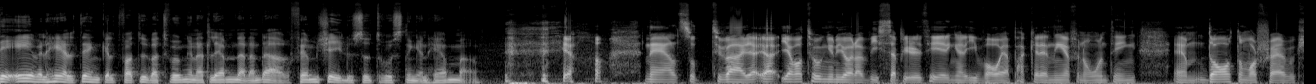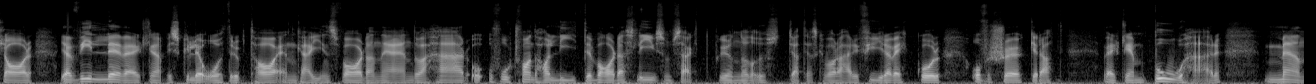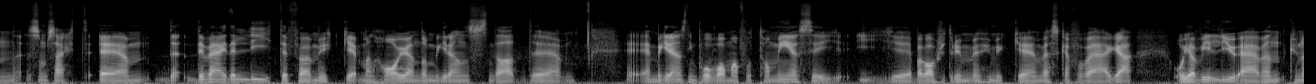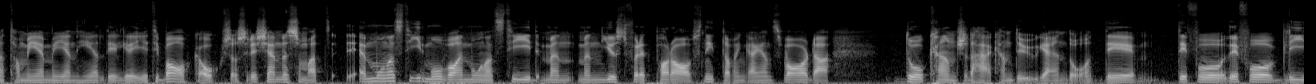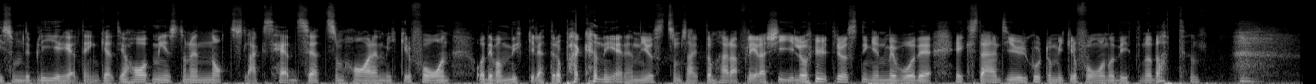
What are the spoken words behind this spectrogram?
det är väl helt enkelt för att du var tvungen att lämna den där 5 kilos utrustningen hemma. ja, nej alltså tyvärr, jag, jag, var tvungen att göra vissa prioriteringar i vad jag packade ner för någonting. Ehm, datorn var självklar. Jag ville verkligen att vi skulle återuppta en Gaiens vardag när jag ändå är här och, och fortfarande ha lite vardagsliv som sagt på grund av just att jag ska vara här i fyra veckor och försöker att verkligen bo här. Men som sagt, eh, det, det, vägde lite för mycket. Man har ju ändå begränsad, eh, en begränsning på vad man får ta med sig i eh, bagageutrymme, hur mycket en väska får väga. Och jag vill ju även kunna ta med mig en hel del grejer tillbaka också. Så det kändes som att en månads tid må vara en månads tid. Men, men just för ett par avsnitt av en Gaians vardag då kanske det här kan duga ändå. Det, det får, det får bli som det blir helt enkelt. Jag har åtminstone något slags headset som har en mikrofon och det var mycket lättare att packa ner än just som sagt de här flera kilo utrustningen med både externt ljudkort och mikrofon och ditten och datten.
